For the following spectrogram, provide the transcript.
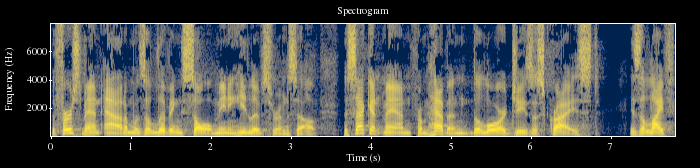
The first man, Adam, was a living soul, meaning he lives for himself. The second man from heaven, the Lord Jesus Christ, is a life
